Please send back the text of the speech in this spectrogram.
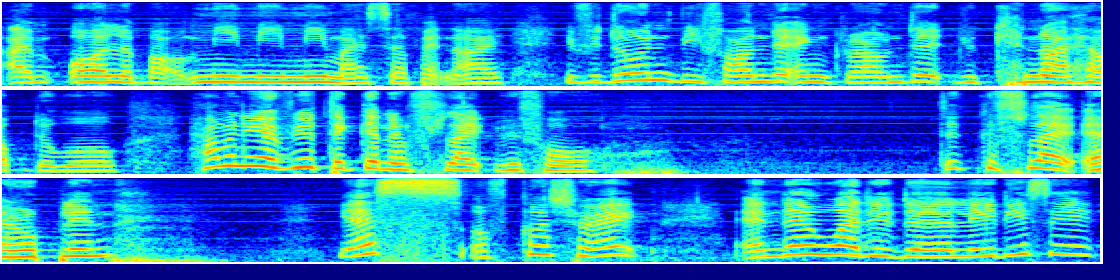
I'm all about me, me, me, myself, and I. If you don't be founded and grounded, you cannot help the world. How many of you taken a flight before? Took a flight, aeroplane? Yes, of course, right? And then what did the lady say?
